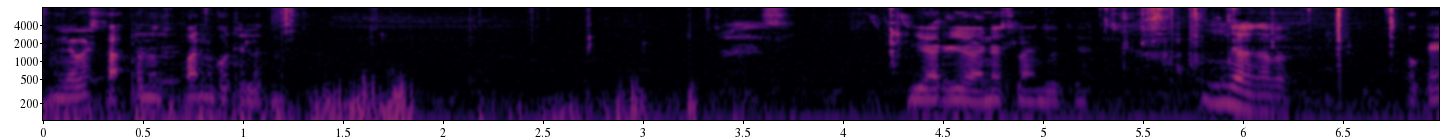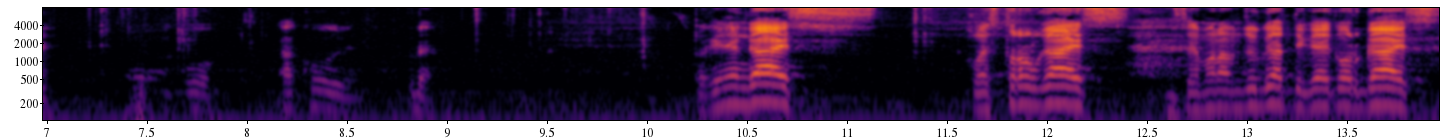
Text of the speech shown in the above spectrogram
ya wes tak penutupan kok dulu biar Yohanes lanjut ya Enggak, enggak apa. oke Aku, aku udah. Pakainya guys. Kolesterol guys. Saya malam juga tiga ekor guys.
